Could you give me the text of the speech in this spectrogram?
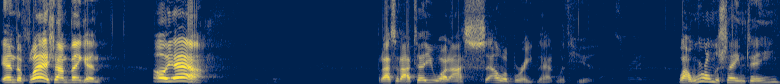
In the flesh, I'm thinking, oh, yeah, but I said, I tell you what, I celebrate that with you. Wow, we're on the same team.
